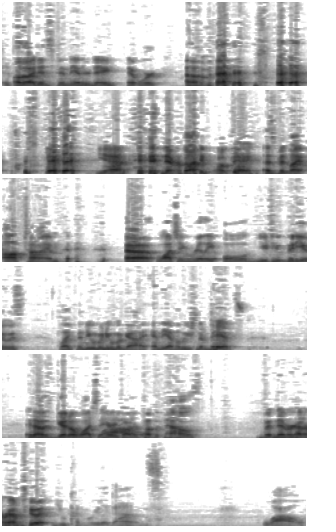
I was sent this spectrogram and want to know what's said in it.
It's- Although I did spend the other day at work. Um, yeah? never mind. Okay. I spent my off time uh, watching really old YouTube videos like the Numa Numa guy and the evolution of dance. And I was gonna watch the Harry Potter Puppet Pals, but never got around to it. You can really dance. Wow.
